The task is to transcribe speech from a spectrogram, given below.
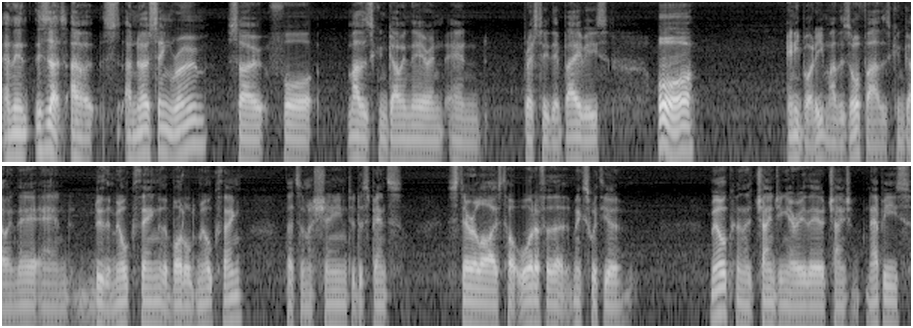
And then this is a, a, nursing room, so for mothers can go in there and, and breastfeed their babies, or anybody, mothers or fathers, can go in there and do the milk thing, the bottled milk thing. That's a machine to dispense sterilized hot water for the mix with your milk, and the changing area there, change nappies,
